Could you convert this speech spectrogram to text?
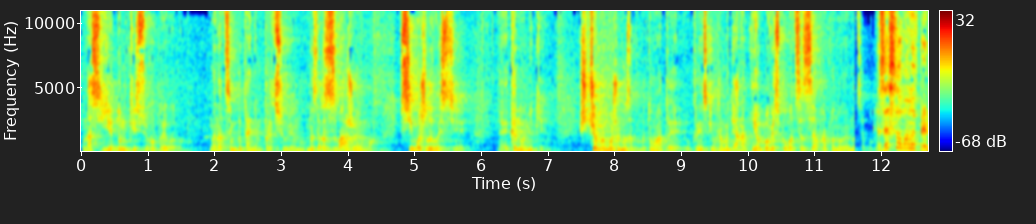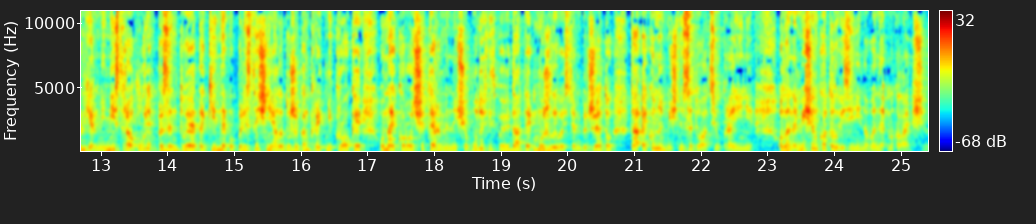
У нас є думки з цього приводу. Ми над цим питанням працюємо. Ми зараз зважуємо всі можливості е, економіки, що ми можемо запропонувати українським громадянам, і обов'язково це запропонуємо. Це буде За словами прем'єр-міністра, уряд презентує такі непопулістичні, але дуже конкретні кроки у найкоротші терміни, що будуть відповідати можливостям бюджету та економічній ситуації в Україні. Олена Міщенко, телевізійні новини Миколаївщини.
